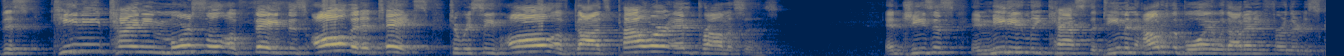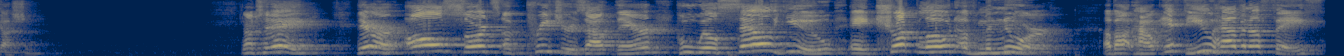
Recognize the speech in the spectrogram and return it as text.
This teeny tiny morsel of faith is all that it takes to receive all of God's power and promises. And Jesus immediately casts the demon out of the boy without any further discussion. Now, today, there are all sorts of preachers out there who will sell you a truckload of manure about how if you have enough faith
